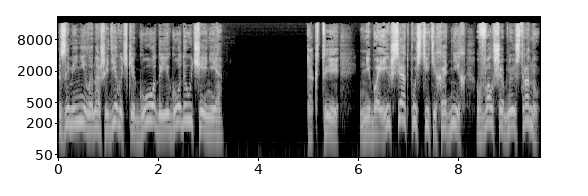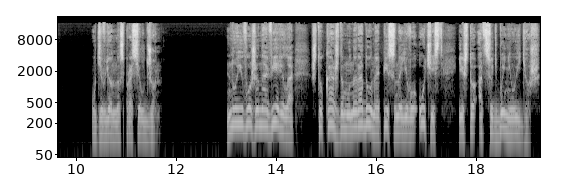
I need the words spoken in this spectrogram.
заменило нашей девочке годы и годы учения». «Так ты не боишься отпустить их одних в волшебную страну?» — удивленно спросил Джон. Но его жена верила, что каждому на роду написана его участь и что от судьбы не уйдешь.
